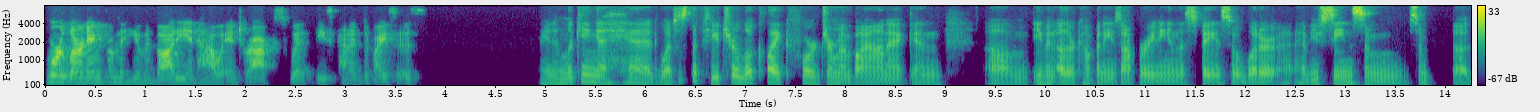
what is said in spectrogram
we're learning from the human body and how it interacts with these kind of devices. Right. And looking ahead, what does the future look like for German Bionic and um, even other companies operating in this space? So, what are have you seen some some uh,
